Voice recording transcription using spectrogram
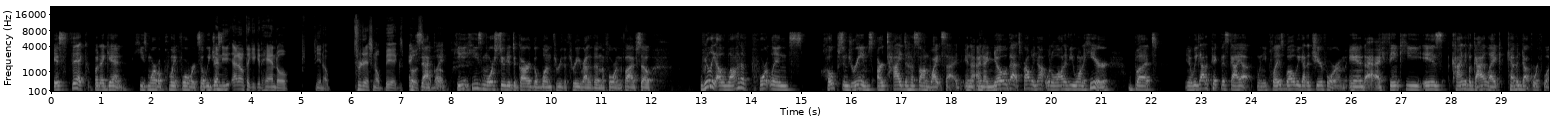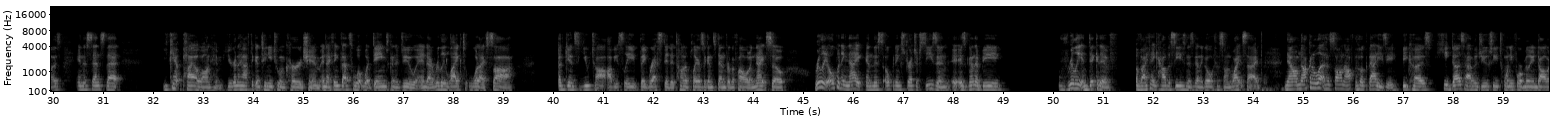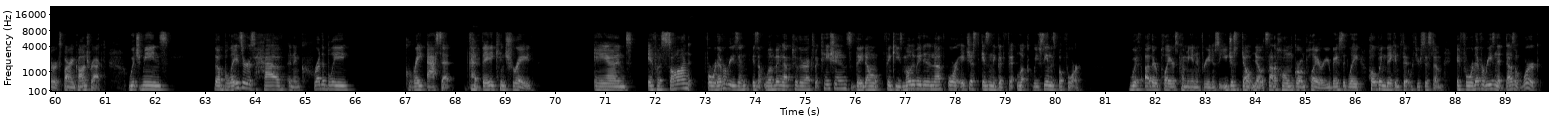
is thick, but again, he's more of a point forward. So we just and he, I don't think he could handle, you know, traditional bigs. posting him up. exactly he he's more suited to guard the one through the three rather than the four and the five. So really, a lot of Portland's hopes and dreams are tied to Hassan Whiteside, and and mm-hmm. I know that's probably not what a lot of you want to hear, but you know we got to pick this guy up when he plays well. We got to cheer for him, and I I think he is kind of a guy like Kevin Duckworth was in the sense that you can't pile on him. You're going to have to continue to encourage him, and I think that's what what Dame's going to do. And I really liked what I saw against Utah. Obviously, they rested a ton of players against Denver the following night, so really opening night and this opening stretch of season is going to be really indicative of I think how the season is going to go with Hassan Whiteside. Now, I'm not going to let Hassan off the hook that easy because he does have a juicy $24 million expiring contract, which means the Blazers have an incredibly great asset that they can trade. And if Hassan, for whatever reason, isn't living up to their expectations, they don't think he's motivated enough, or it just isn't a good fit. Look, we've seen this before with other players coming in in free agency. You just don't know. It's not a homegrown player. You're basically hoping they can fit with your system. If for whatever reason it doesn't work,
